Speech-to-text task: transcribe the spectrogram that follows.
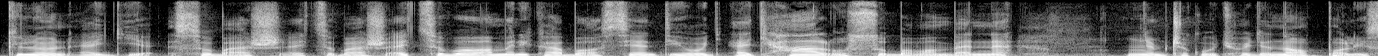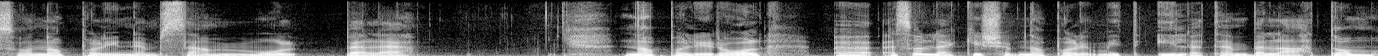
külön egy szobás, egy szobás, egy szoba. Amerikában azt jelenti, hogy egy hálószoba van benne. Nem csak úgy, hogy a nappali, szóval nappali nem számol bele nappaliról. Ez a legkisebb nappali, amit életemben láttam,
